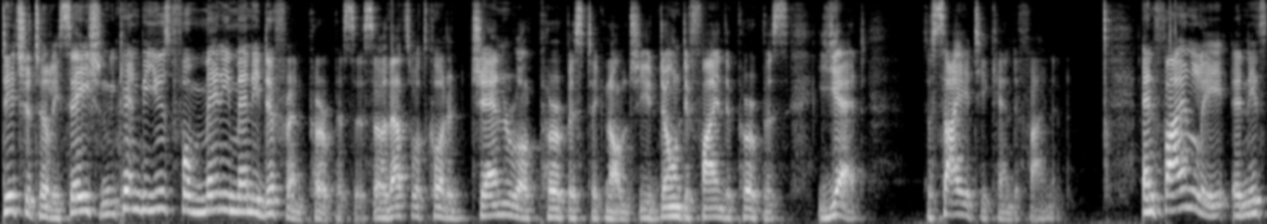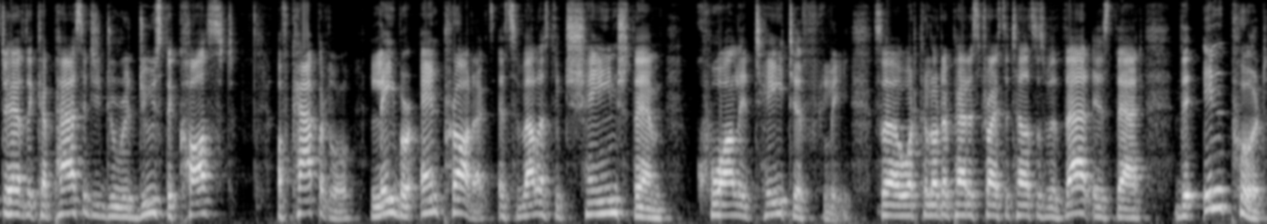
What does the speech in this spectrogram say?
digitalization can be used for many, many different purposes. So that's what's called a general purpose technology. You don't define the purpose yet. Society can define it. And finally, it needs to have the capacity to reduce the cost of capital, labor, and products, as well as to change them qualitatively. So what Carlota Perez tries to tell us with that is that the input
